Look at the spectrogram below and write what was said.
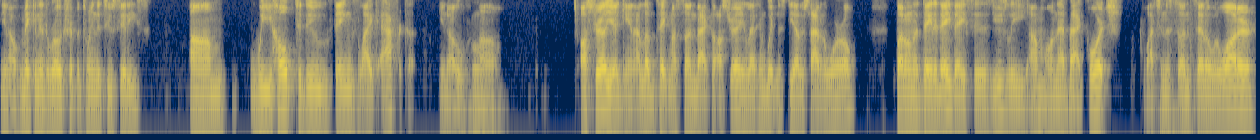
you know, making it a road trip between the two cities. Um, we hope to do things like Africa, you know, cool. um, Australia again. I love to take my son back to Australia and let him witness the other side of the world. But on a day to day basis, usually I'm on that back porch watching the sunset over the water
